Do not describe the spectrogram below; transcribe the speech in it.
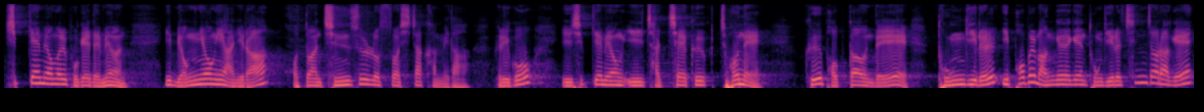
십계명을 보게 되면 이 명령이 아니라 어떠한 진술로서 시작합니다. 그리고 이 십계명 이 자체 그 전에 그 법 가운데에 동기를 이 법을 만들게 된 동기를 친절하게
